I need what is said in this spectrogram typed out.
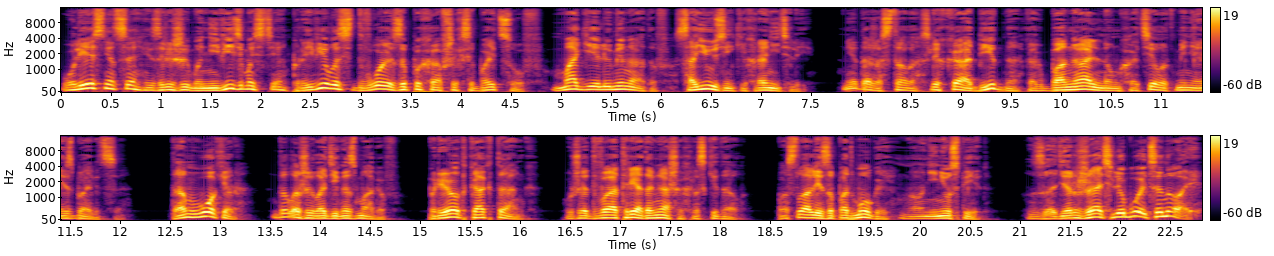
У лестницы из режима невидимости проявилось двое запыхавшихся бойцов, маги иллюминатов, союзники хранителей. Мне даже стало слегка обидно, как банально он хотел от меня избавиться. «Там Уокер», — доложил один из магов. «Прет как танк. Уже два отряда наших раскидал. Послали за подмогой, но они не успеют». «Задержать любой ценой!»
